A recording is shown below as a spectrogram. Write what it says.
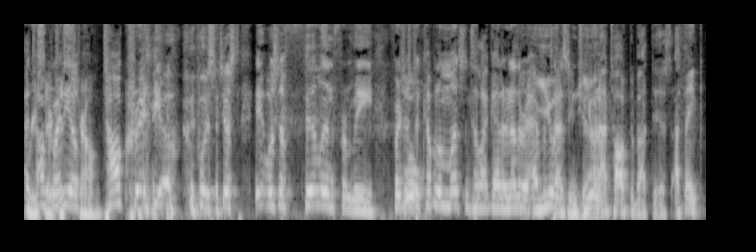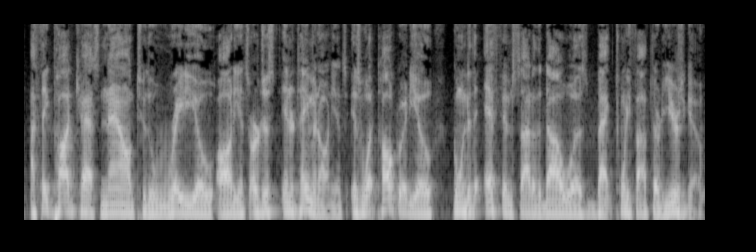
Research talk radio, strong. talk radio was just it was a fill-in for me for just well, a couple of months until I got another advertising you, job. You and I talked about this. I think I think podcasts now to the radio audience or just entertainment audience is what talk radio going to the FM side of the dial was back 25, 30 years ago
